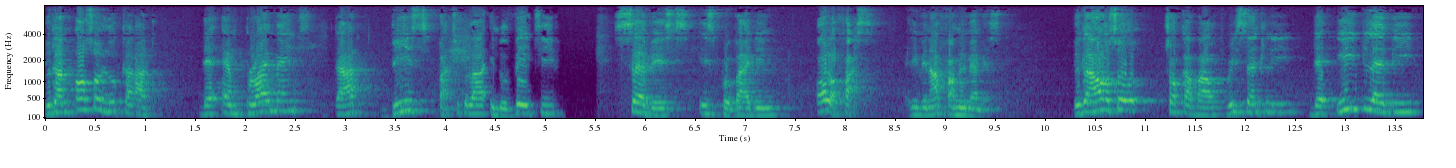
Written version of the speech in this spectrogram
you can also look at the employment that this particular innovative service is providing all of us, even our family members. You can also talk about recently the e-levy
